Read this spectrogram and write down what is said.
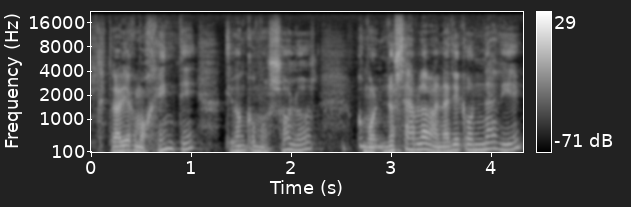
Entonces había como gente que iban como solos, como no se hablaba nadie con nadie,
